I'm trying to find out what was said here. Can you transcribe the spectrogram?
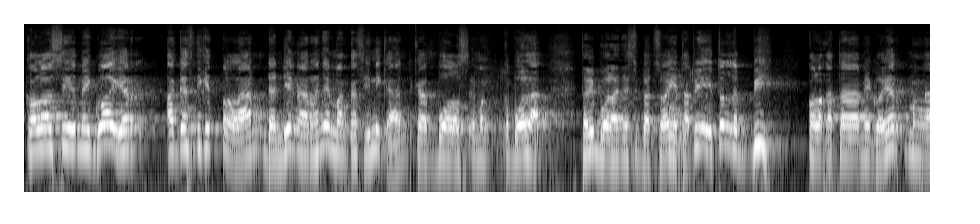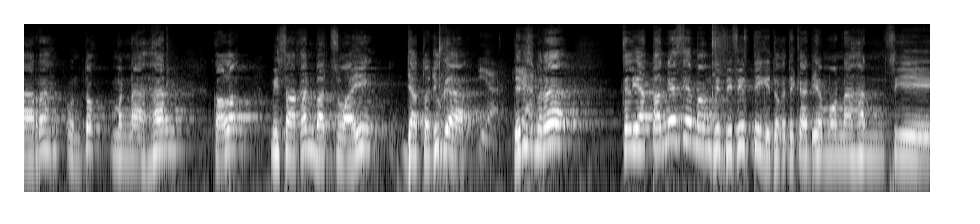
Kalau si Maguire agak sedikit pelan dan dia ngarahnya emang ke sini kan ke balls emang ke bola. Tapi bolanya si Batshuayi. Tapi itu lebih kalau kata Maguire mengarah untuk menahan kalau misalkan Batshuayi jatuh juga. Iya. Jadi Iya. sebenarnya kelihatannya sih emang 50-50 gitu ketika dia mau nahan si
